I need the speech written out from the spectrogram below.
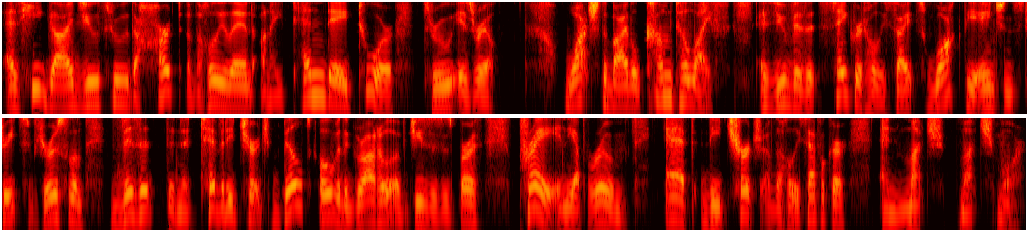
as he guides you through the heart of the Holy Land on a 10 day tour through Israel. Watch the Bible come to life as you visit sacred holy sites, walk the ancient streets of Jerusalem, visit the Nativity Church built over the grotto of Jesus' birth, pray in the upper room at the Church of the Holy Sepulchre, and much, much more.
